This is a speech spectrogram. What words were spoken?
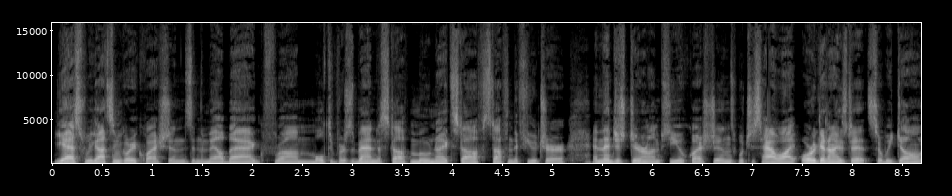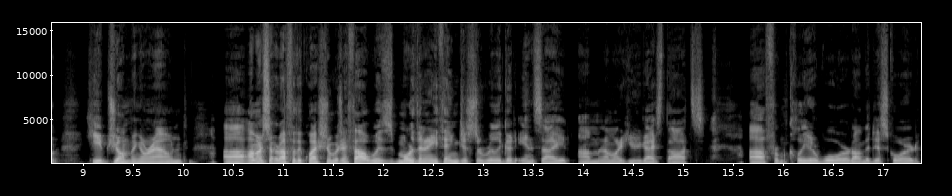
Yes, we got some great questions in the mailbag from Multiverse Madness stuff, Moon Knight stuff, stuff in the future, and then just general MCU questions, which is how I organized it so we don't keep jumping around. Uh, I'm going to start off with a question which I thought was more than anything just a really good insight, um, and I want to hear your guys' thoughts uh, from Clear Ward on the Discord.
